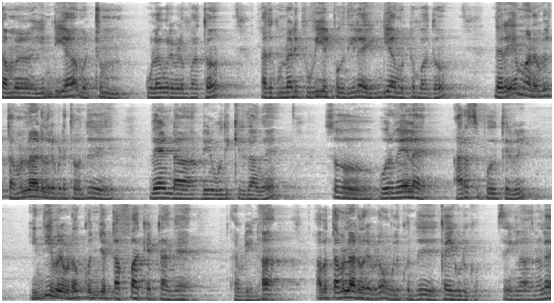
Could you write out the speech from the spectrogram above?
தமிழ் இந்தியா மற்றும் உலக வரைபடம் பார்த்தோம். அதுக்கு முன்னாடி புவியியல் பகுதியில் இந்தியா மட்டும் பார்த்தோம். நிறைய மாணவர்கள் தமிழ்நாடு வரைபடத்தை வந்து வேண்டாம் அப்படின்னு ஒதுக்கியிருந்தாங்க. ஸோ ஒருவேளை அரசு பொதுத் தேர்வில் இந்திய வரைபடம் கொஞ்சம் டஃப்பாக கேட்டாங்க அப்படின்னா அப்போ தமிழ்நாடு வரைபடம் உங்களுக்கு வந்து கை கொடுக்கும். சரிங்களா? அதனால்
